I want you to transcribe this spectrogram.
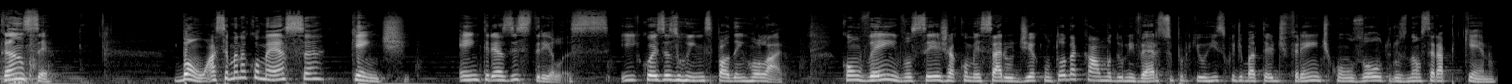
Câncer. Bom, a semana começa quente, entre as estrelas, e coisas ruins podem rolar. Convém você já começar o dia com toda a calma do universo, porque o risco de bater de frente com os outros não será pequeno.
